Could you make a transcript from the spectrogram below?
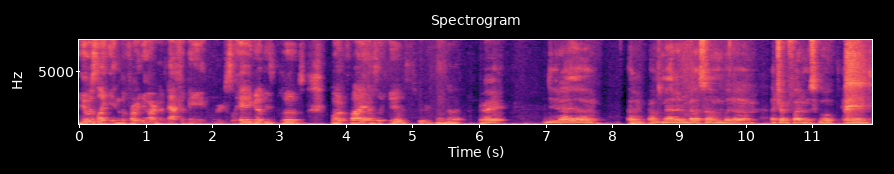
it was like in the front yard at Nappanee. We were just like, hey, I got these gloves. Want to fight? I was like, yeah, sure, why not? Right. Dude, I uh I, I was mad at him about something, but um I tried to fight him at school and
